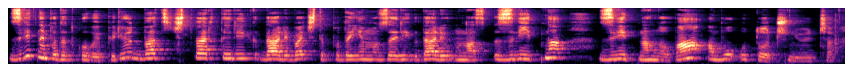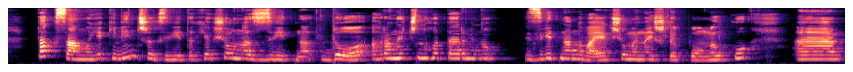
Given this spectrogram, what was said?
Звітний податковий період 24 рік. Далі, бачите, подаємо за рік. Далі у нас звітна, звітна нова або уточнююча. Так само, як і в інших звітах, якщо у нас звітна до граничного терміну, звітна нова, якщо ми знайшли помилку е,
